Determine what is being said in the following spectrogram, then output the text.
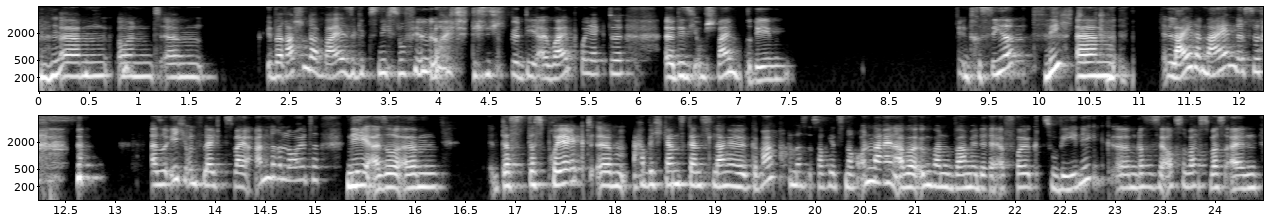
Mhm. Ähm, und ähm, überraschenderweise gibt es nicht so viele Leute, die sich für DIY-Projekte, äh, die sich um Schweine drehen, interessieren. Nicht? Ähm, leider nein. also ich und vielleicht zwei andere Leute. Nee, also ähm, das, das Projekt ähm, habe ich ganz, ganz lange gemacht und das ist auch jetzt noch online, aber irgendwann war mir der Erfolg zu wenig. Ähm, das ist ja auch so was, was einen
